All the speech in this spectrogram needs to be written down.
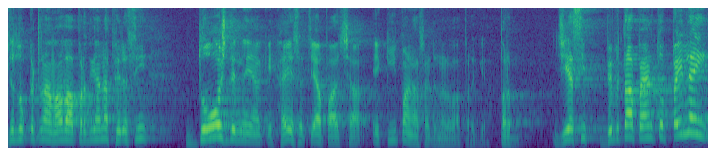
ਜਦੋਂ ਘਟਨਾਵਾਂ ਵਾਪਰਦੀਆਂ ਨਾ, ਫਿਰ ਅਸੀਂ ਦੋਸ਼ ਦਿੰਨੇ ਆ ਕਿ ਹੈ ਸੱਚਾ ਪਾਤਸ਼ਾਹ, ਇਹ ਕੀ ਭਾਣਾ ਸਾਡੇ ਨਾਲ ਵਾਪਰ ਗਿਆ। ਪਰ ਜੇ ਅਸੀਂ ਬਿਪਤਾ ਪੈਣ ਤੋਂ ਪਹਿਲਾਂ ਹੀ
